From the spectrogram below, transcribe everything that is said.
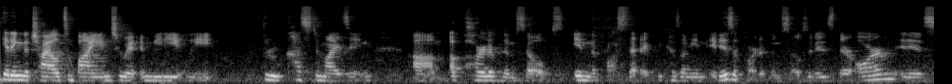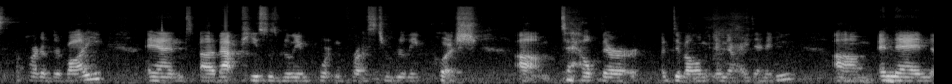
getting the child to buy into it immediately through customizing um, a part of themselves in the prosthetic because I mean it is a part of themselves. It is their arm. It is a part of their body, and uh, that piece was really important for us to really push um, to help their development in their identity. Um, and then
